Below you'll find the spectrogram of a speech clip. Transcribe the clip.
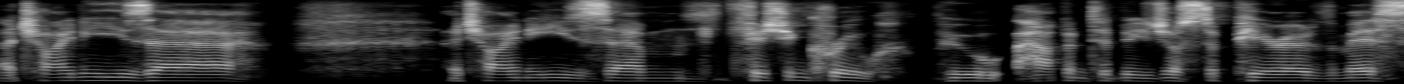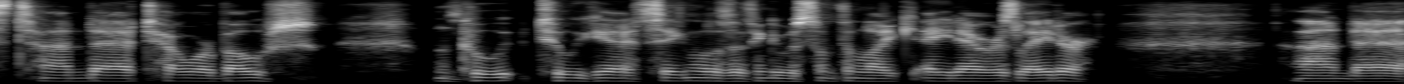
a Chinese uh, a Chinese um, fishing crew who happened to be just appear out of the mist and uh, tow our boat until we get signals. I think it was something like eight hours later, and uh,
